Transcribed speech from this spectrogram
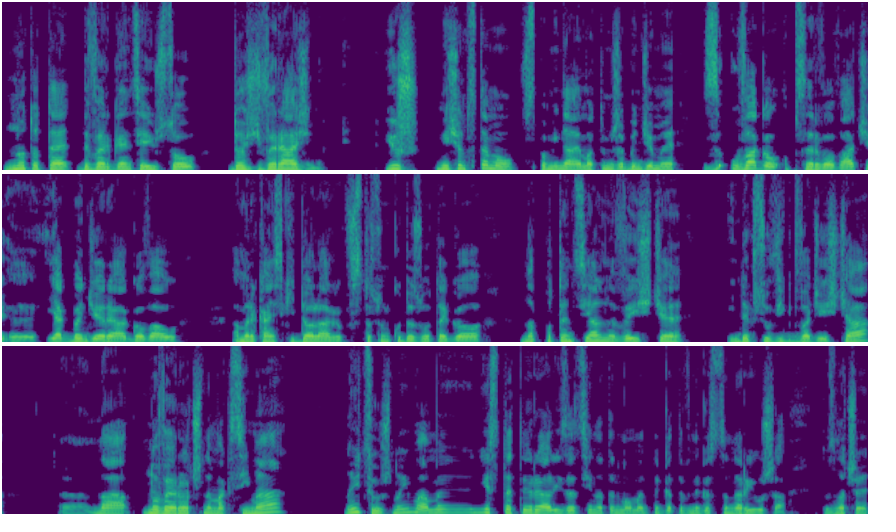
no to te dywergencje już są dość wyraźne. Już miesiąc temu wspominałem o tym, że będziemy z uwagą obserwować, e, jak będzie reagował amerykański dolar w stosunku do złotego na potencjalne wyjście indeksu WIG20 e, na nowe roczne maksima. No i cóż, no i mamy niestety realizację na ten moment negatywnego scenariusza. To znaczy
